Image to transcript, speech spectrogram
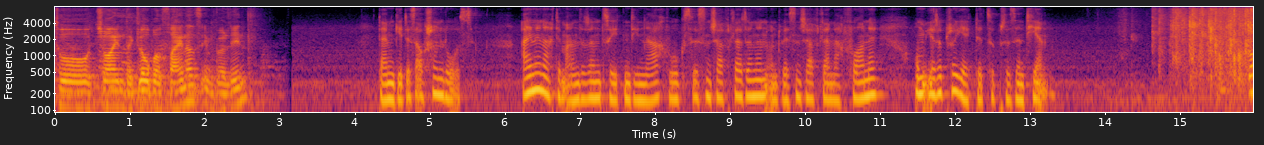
to join the global finals in Berlin. Dann geht es auch schon los. Eine nach dem anderen treten die Nachwuchswissenschaftlerinnen und Wissenschaftler nach vorne, um ihre Projekte zu präsentieren. So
